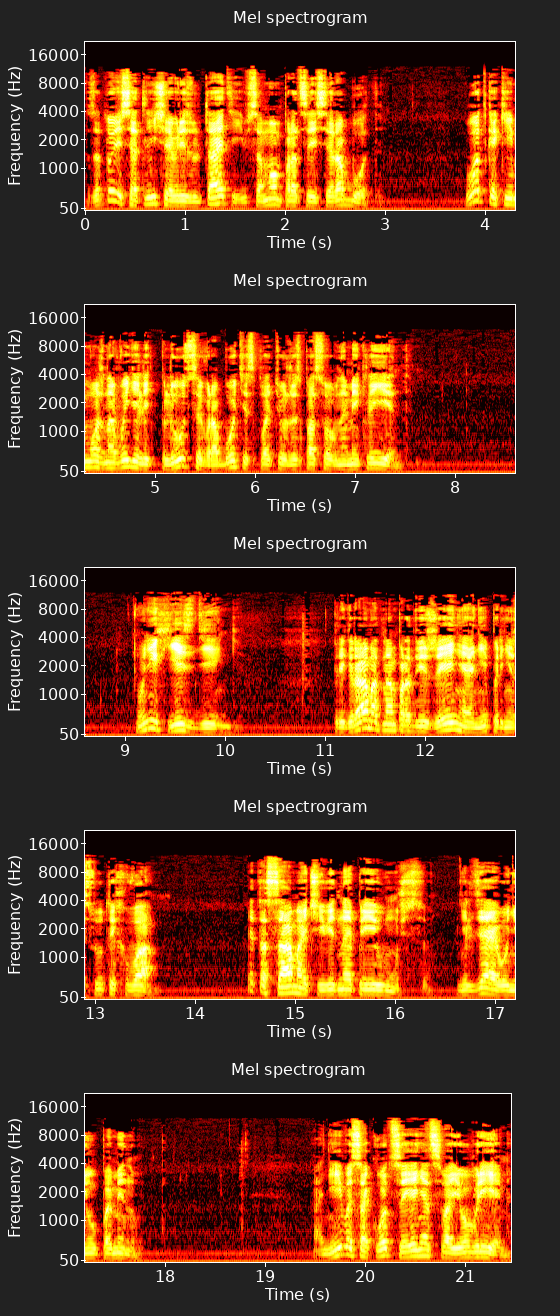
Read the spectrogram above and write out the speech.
Зато есть отличия в результате и в самом процессе работы. Вот какие можно выделить плюсы в работе с платежеспособными клиентами. У них есть деньги. При грамотном продвижении они принесут их вам. Это самое очевидное преимущество. Нельзя его не упомянуть. Они высоко ценят свое время.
